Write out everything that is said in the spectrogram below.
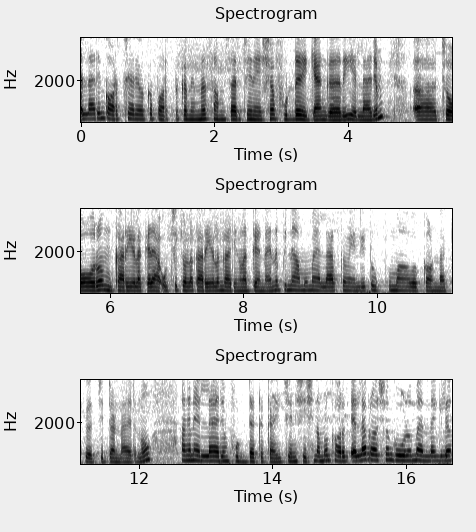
എല്ലാവരും കുറച്ച് നേരമൊക്കെ പുറത്തൊക്കെ നിന്ന് സംസാരിച്ചതിന് ശേഷം ഫുഡ് കഴിക്കാൻ കയറി എല്ലാവരും ചോറും കറികളൊക്കെ ഉച്ചയ്ക്കുള്ള കറികളും കാര്യങ്ങളൊക്കെ ഉണ്ടായിരുന്നു. പിന്നെ അമ്മമ്മ എല്ലാവർക്കും വേണ്ടിയിട്ട് ഉപ്പുമാവൊക്കെ ഉണ്ടാക്കി വെച്ചിട്ടുണ്ടായിരുന്നു. അങ്ങനെ എല്ലാവരും ഫുഡൊക്കെ കഴിച്ചതിന് ശേഷം നമ്മൾ കുറച്ച് എല്ലാ പ്രാവശ്യവും കൂടുമ്പോൾ എന്തെങ്കിലും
